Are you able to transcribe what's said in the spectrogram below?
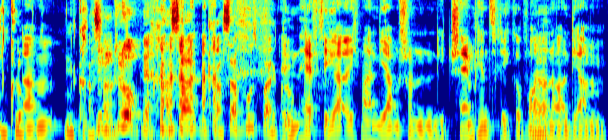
Ein Club. ähm, ein krasser, ein Club, ja. krasser, krasser Fußballclub. Ein heftiger, ich meine, die haben schon die Champions League gewonnen Ja. ne? und die haben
